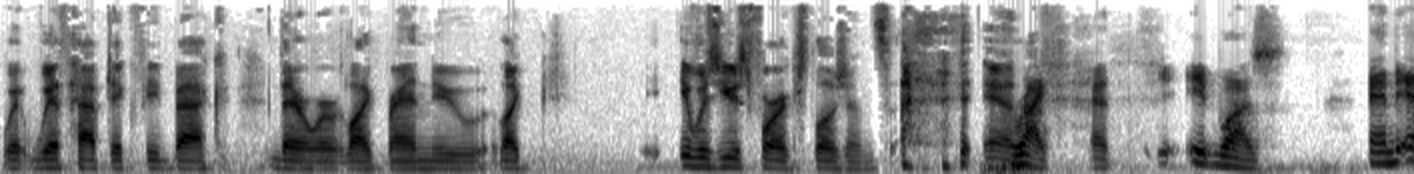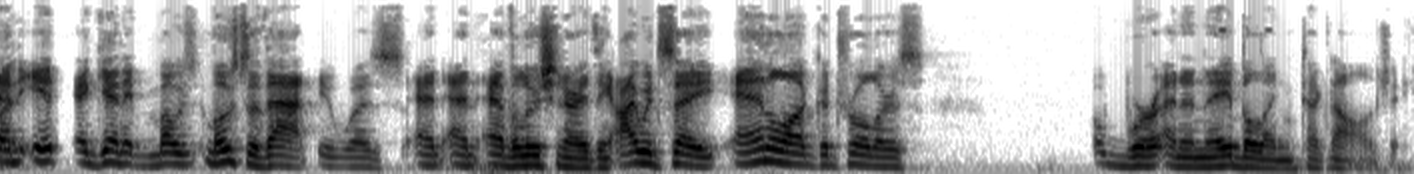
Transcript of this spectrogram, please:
with, with haptic feedback, there were like brand new like it was used for explosions. and, Right. And It was. And and it again it most most of that it was an, an evolutionary thing. I would say analog controllers were an enabling technology.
